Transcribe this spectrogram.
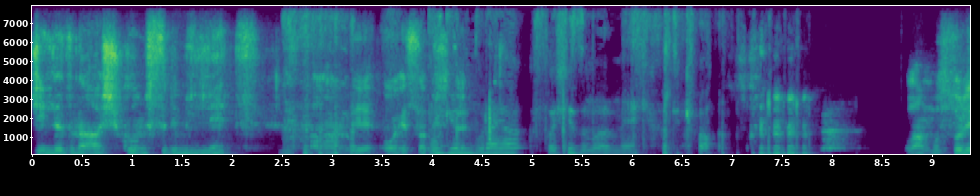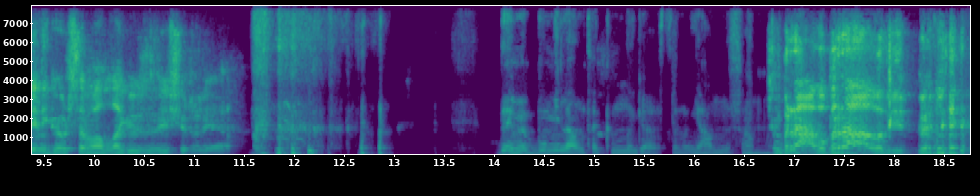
celladına aşık olmuşsa bir millet falan diye. O hesap işte. Bugün buraya faşizm övmeye geldik falan. Ulan Mussolini görse vallahi gözleri yaşarır ya. Değil mi? Bu Milan takımını görsen yanlış anladım. Bravo bravo deyip böyle.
